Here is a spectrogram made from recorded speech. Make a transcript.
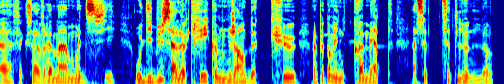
Euh, fait que ça a vraiment modifié. Au début, ça l'a créé comme une genre de queue, un peu comme une comète à cette petite lune-là,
